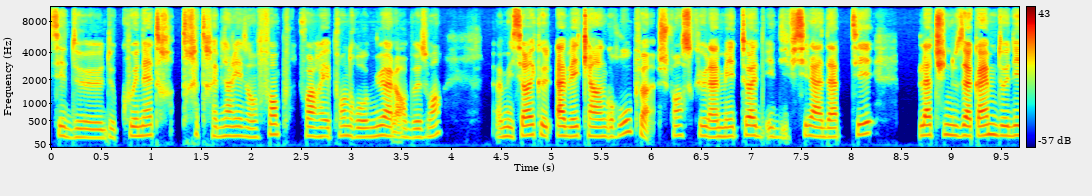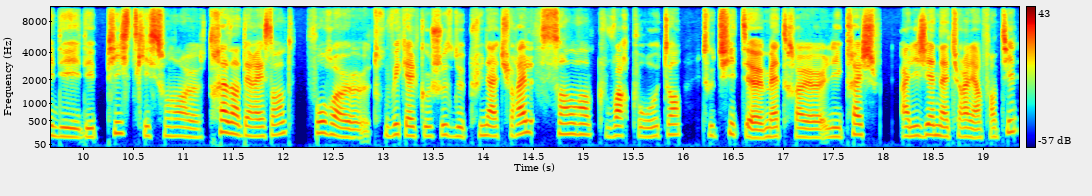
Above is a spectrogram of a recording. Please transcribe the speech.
c'est de, connaître très très bien les enfants pour pouvoir répondre au mieux à leurs besoins. Euh, mais c'est vrai qu'avec un groupe, je pense que la méthode est difficile à adapter. Là, tu nous as quand même donné des, pistes qui sont euh, très intéressantes pour euh, trouver quelque chose de plus naturel sans pouvoir pour autant tout de suite mettre les crèches à l'hygiène naturelle et infantile.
